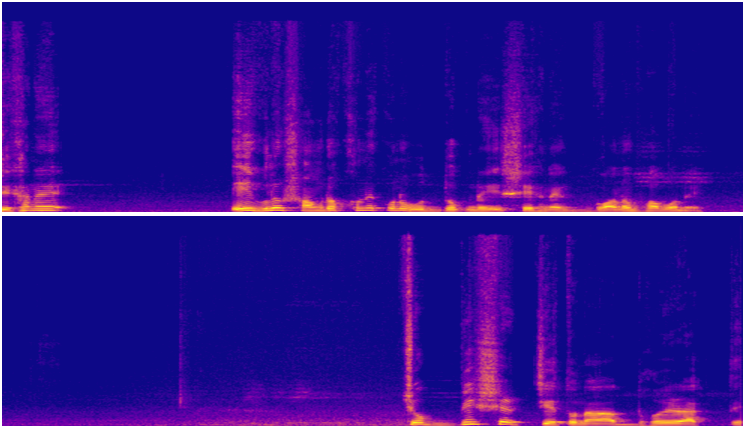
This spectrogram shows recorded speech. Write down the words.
যেখানে এইগুলো সংরক্ষণের কোনো উদ্যোগ নেই, সেখানে গণভবনে চব্বিশের চেতনা ধরে রাখতে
